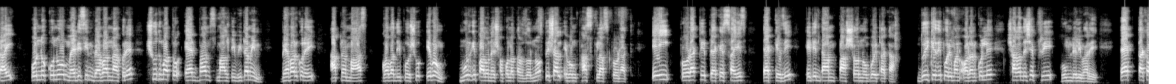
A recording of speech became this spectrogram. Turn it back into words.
তাই অন্য কোনো মেডিসিন ব্যবহার না করে শুধুমাত্র অ্যাডভান্স মাল্টিভিটামিন ব্যবহার করেই আপনার মাছ, গবাদি পশু এবং মুরগি পালনের সফলতার জন্য স্পেশাল এবং ফার্স্ট ক্লাস প্রোডাক্ট এই প্রোডাক্টটির প্যাকেজ সাইজ এক কেজি, এটির দাম পাঁচশো নব্বই টাকা। দুই কেজি পরিমাণ অর্ডার করলে সারা দেশে ফ্রি হোম ডেলিভারি এক টাকা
